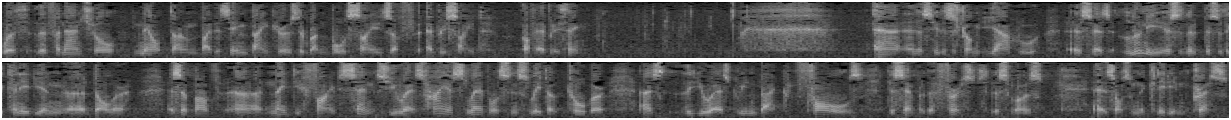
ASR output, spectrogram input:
with the financial meltdown by the same bankers that run both sides of every side of everything. Uh, as I say, this is from Yahoo. It says loonie, this is the, this is the Canadian uh, dollar, is above uh, 95 cents, U.S. highest level since late October as the U.S. greenback falls December the 1st. This was. It's also in the Canadian press.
